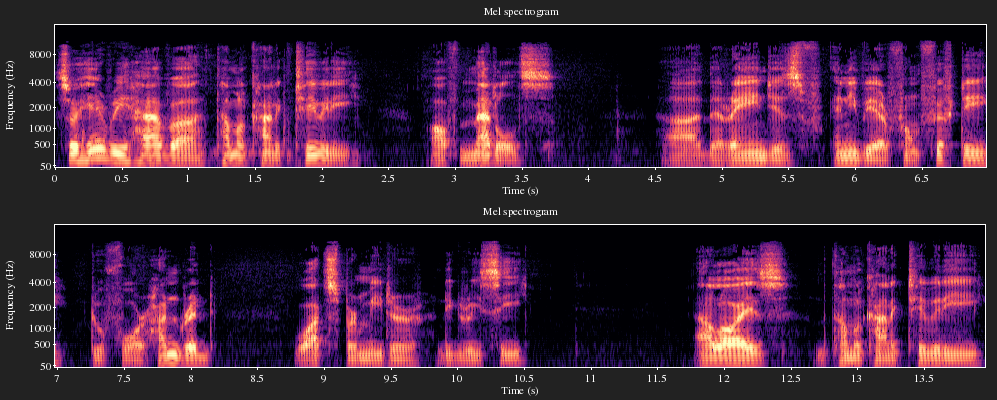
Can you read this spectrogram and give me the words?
So here we have a thermal conductivity of metals. Uh, the range is anywhere from 50 to 400 watts per meter degree C. Alloys, the thermal conductivity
